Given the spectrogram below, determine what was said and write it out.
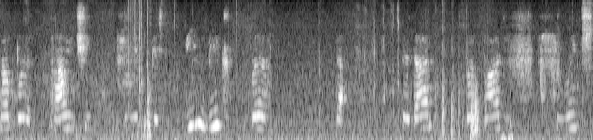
набираючи швидкість. Він да- дедаль бебалі швидше,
